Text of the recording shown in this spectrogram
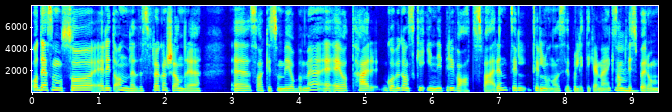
Og det som også er litt annerledes fra kanskje andre eh, saker som vi jobber med, er, er jo at her går vi ganske inn i privatsfæren til, til noen av disse politikerne. Ikke sant? Vi spør om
